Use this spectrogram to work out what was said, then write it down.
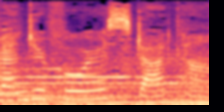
renderforce.com.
